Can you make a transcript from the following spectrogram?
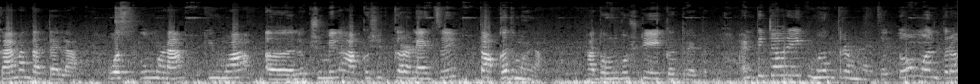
काय म्हणतात त्याला? वस्तू म्हणा किंवा लक्ष्मीला आकर्षित करण्याचे ताकद म्हणा. हा दोन गोष्टी एकत्र येतात. आणि त्याच्यावर एक मंत्र म्हणायचा. तो मंत्र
